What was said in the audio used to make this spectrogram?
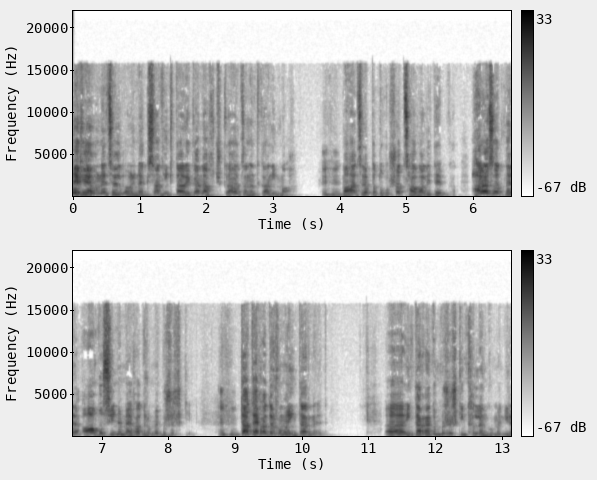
տեղի է ունեցել օրինակ 25 տարեկան աղջկա ծննդկանի մահ Մահացել է պտուղը, շատ ցավալի դեպք է։ Հարազատներ ամուսինը մեղադրում է բժշկին։ Դա տեղադրվում է ինտերնետ ինտերնետում բժշկին քլնգում են, իր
